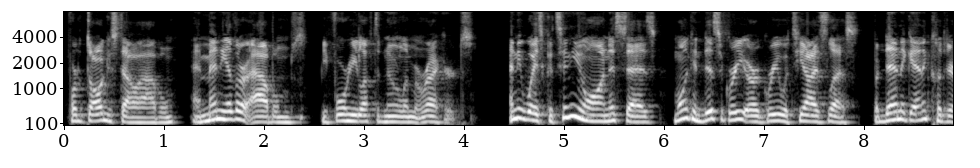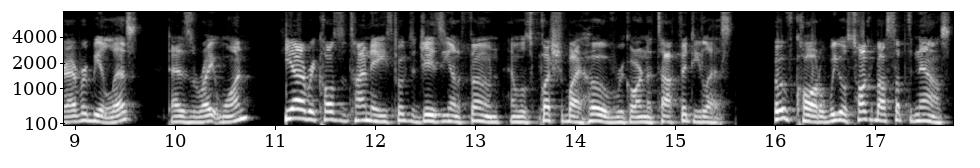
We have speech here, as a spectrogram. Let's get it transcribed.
for the Doggy Style album and many other albums before he left the No Limit Records. Anyways, continue on, it says, one can disagree or agree with T.I.'s list, but then again, could there ever be a list that is the right one? T.I. recalls the time that he spoke to Jay-Z on the phone and was questioned by Hove regarding the top 50 list. Hove called, we was talking about something else,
